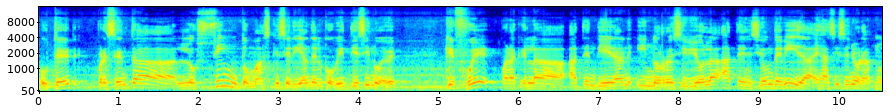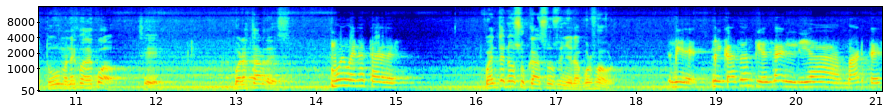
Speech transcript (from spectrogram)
usted presenta los síntomas que serían del COVID-19 que fue para que la atendieran y no recibió la atención debida. ¿Es así, señora? ¿No tuvo manejo adecuado? Sí. Buenas tardes. Muy buenas tardes. Cuéntenos su caso, señora, por favor. Mire, mi caso empieza el día martes,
